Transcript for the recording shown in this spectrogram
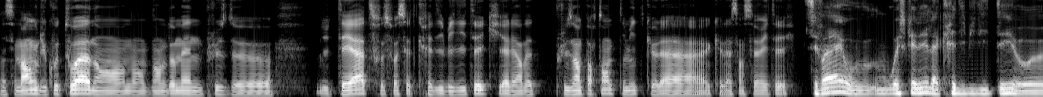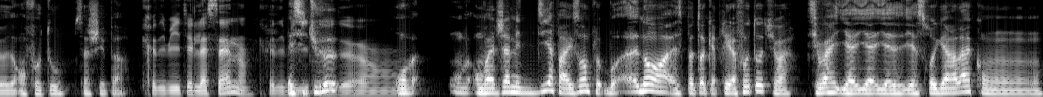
Et c'est marrant que du coup, toi, dans, dans, dans le domaine plus de du théâtre, ce soit cette crédibilité qui a l'air d'être plus importante limite que la que la sincérité. C'est vrai. Où est-ce qu'elle est la crédibilité euh, en photo? Ça je sais pas. Crédibilité de la scène, crédibilité tu veux, de... on va on va, on va jamais te dire par exemple bon euh, non c'est pas toi qui as pris la photo tu vois tu vois il y a y a y a, y a ce regard là qu'on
